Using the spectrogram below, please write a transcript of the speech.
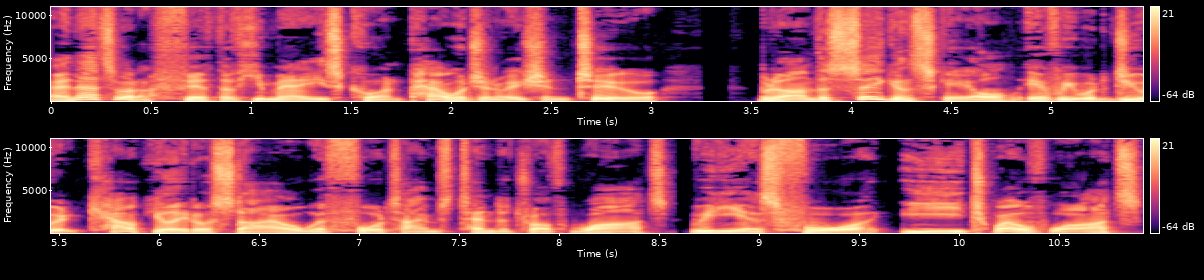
And that's about a fifth of humanity's current power generation, too. But on the Sagan scale, if we were to do it calculator style with 4 times 10 to 12 watts, reading as 4 E12 watts,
